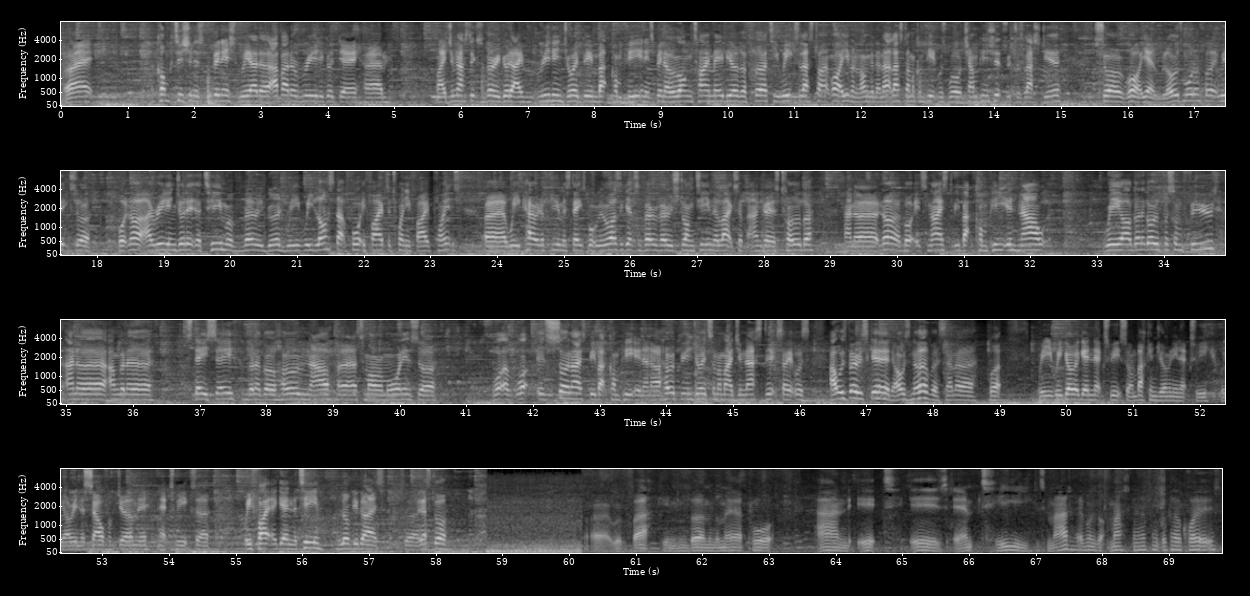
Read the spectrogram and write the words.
All right, the competition is finished. We had a, I've had a really good day. Um, my gymnastics are very good. I really enjoyed being back competing. It's been a long time, maybe over 30 weeks. Last time, well, even longer than that. Last time I competed was World Championships, which was last year. So, well, yeah, loads more than 30 weeks. So, but no, I really enjoyed it. The team were very good. We we lost that 45 to 25 points. Uh, we carried a few mistakes, but we was against a very very strong team, the likes of Andreas Toba. And uh, no, but it's nice to be back competing now. We are gonna go for some food, and uh, I'm gonna stay safe. I'm gonna go home now uh, tomorrow morning. So, what, what? It's so nice to be back competing, and I hope you enjoyed some of my gymnastics. It was, I was very scared. I was nervous, and uh, but we we go again next week. So I'm back in Germany next week. We are in the south of Germany next week. So we fight again. The team, love you guys. So let's go. Alright, we're back in Birmingham Airport and it is empty. It's mad. Everyone's got masks and everything. Look how quiet it is.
